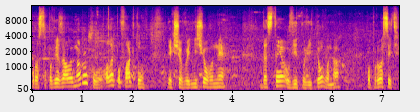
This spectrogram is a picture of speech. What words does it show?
просто пов'язали на руку, але по факту, якщо ви нічого не дасте у відповідь, то вона попросить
